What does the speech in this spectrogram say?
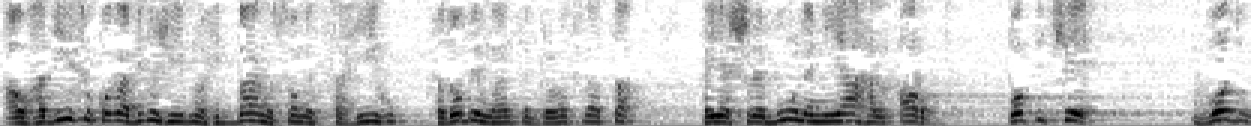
A u hadisu koga bilježi Ibnu Hibban u svome sahihu, sa dobrim lancem prenosilaca, feje šrebune mijahal ard, popiće vodu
